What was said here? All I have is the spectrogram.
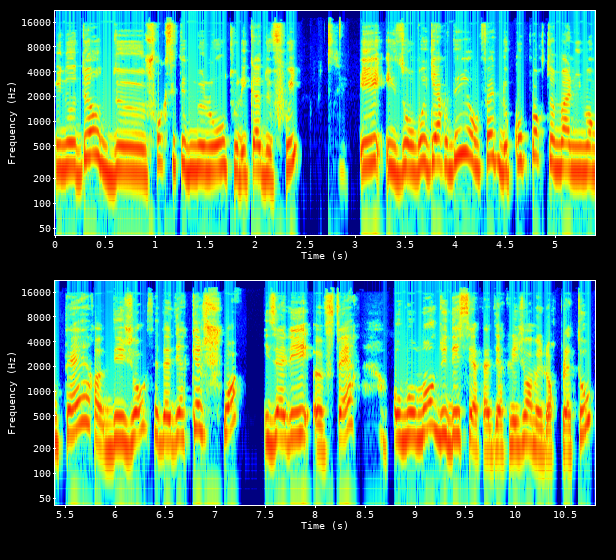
Une odeur de, je crois que c'était de melon, en tous les cas de fruits et ils ont regardé en fait le comportement alimentaire des gens, c'est-à-dire quel choix ils allaient euh, faire au moment du dessert, c'est-à-dire que les gens avaient leur plateau,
